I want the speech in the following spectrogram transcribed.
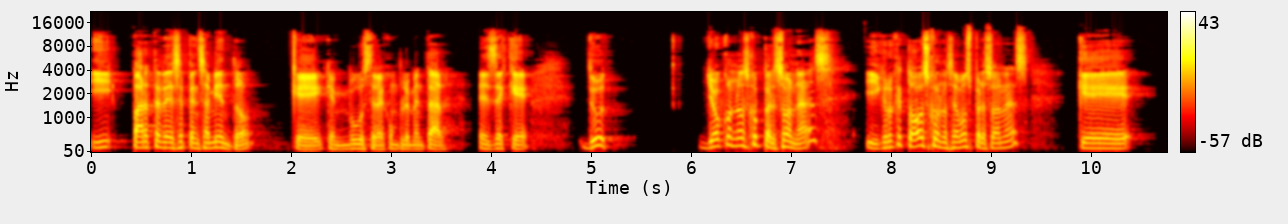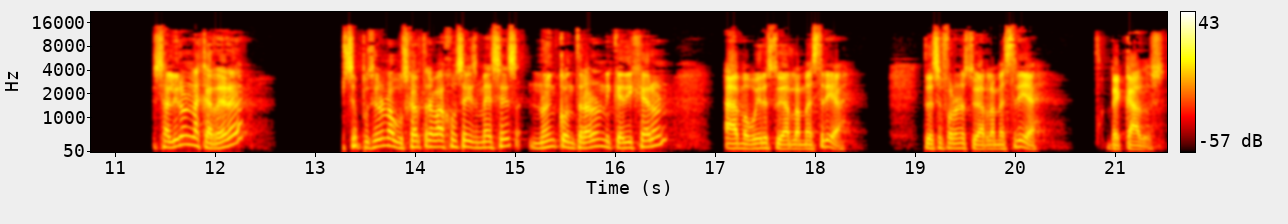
Y parte de ese pensamiento que, que me gustaría complementar es de que, dude, yo conozco personas, y creo que todos conocemos personas que salieron la carrera, se pusieron a buscar trabajo seis meses, no encontraron ni qué dijeron, ah, me voy a ir a estudiar la maestría. Entonces se fueron a estudiar la maestría, becados.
